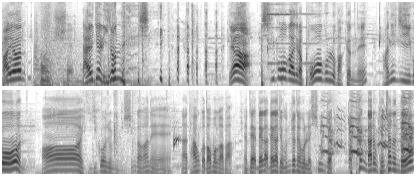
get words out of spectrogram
과연 Oh shit. 날개를 잃었네. 야, 15호가 아니라 보어굴로 바뀌었네. 아니지 이건. 아, 이거 좀 심각하네. 아, 다음 거 넘어가 봐. 야, 내, 내가 내가 지금 운전해 볼래. 시운전. 어, 팩 나름 괜찮은데요?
